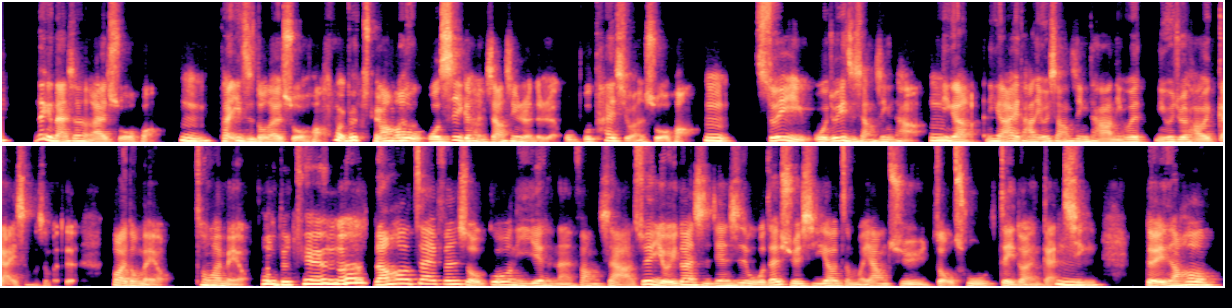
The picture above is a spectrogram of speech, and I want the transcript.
那个男生很爱说谎，嗯，他一直都在说谎。我的天然，后我是一个很相信人的人，我不太喜欢说谎。嗯所以我就一直相信他。嗯你很你很爱他，你会相信他，你会你会觉得他会改什么什么的，后来都没有，从来没有。我的天呐，然后在分手过后，你也很难放下，所以有一段时间是我在学习要怎么样去走出这段感情。嗯对，然后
